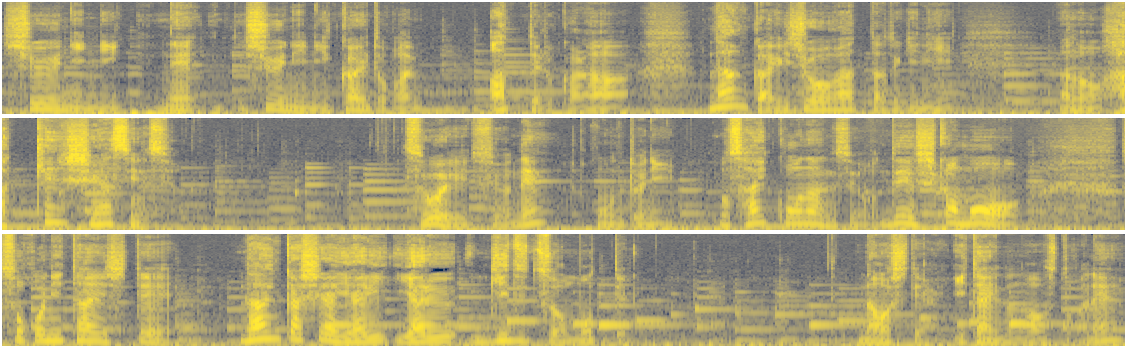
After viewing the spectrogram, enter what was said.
週に2ね週に2回とか会ってるからなんか異常があった時にあの発見しやすいんですよ。すごいですよね。本当に。もう最高なんですよ。でしかもそこに対して何かしらやりやる技術を持ってる。直して痛いの治すとかね。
